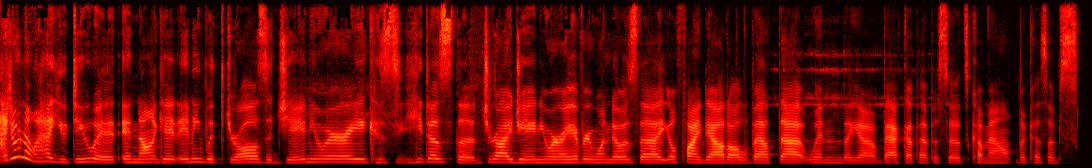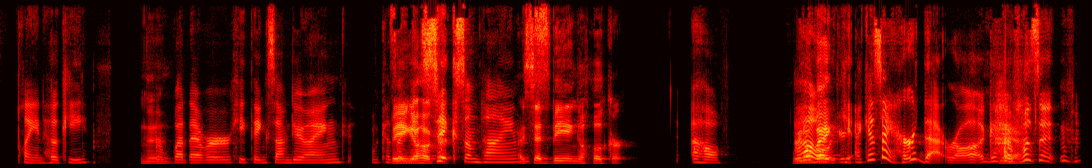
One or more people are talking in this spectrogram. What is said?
I don't know how you do it and not get any withdrawals in January because he does the dry January. Everyone knows that. You'll find out all about that when the uh, backup episodes come out because I'm playing hooky Yeah. or whatever he thinks I'm doing because Being I get sick sometimes. I said being a hooker. oh, oh, make I guess I heard that wrong. Yeah. I wasn't.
